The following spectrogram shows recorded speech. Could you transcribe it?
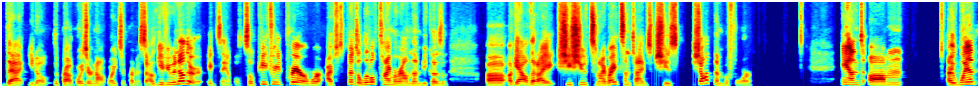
that you know the Proud Boys are not white supremacists. I'll give you another example. So Patriot Prayer, where I've spent a little time around them because uh, a gal that I she shoots and I write sometimes she's shot them before, and um, I went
